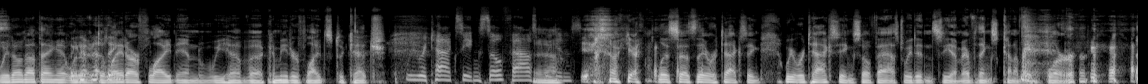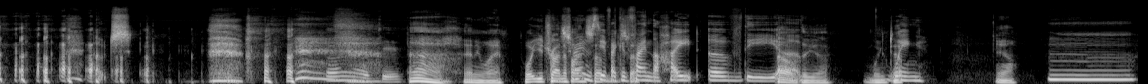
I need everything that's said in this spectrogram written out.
we know nothing. It We would know have delayed our flight, and we have uh, commuter flights to catch. We were taxiing so fast Yeah. we didn't see. Oh, yeah, Liz says they were taxing. We were taxiing so fast we didn't see them. Everything's kind of a blur. Ouch. Ah, anyway, what are you trying to find? I trying to trying find? to see if I something, could Steph? find the height of the, oh uh, the uh, wingtip. wing. Yeah. Mm,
